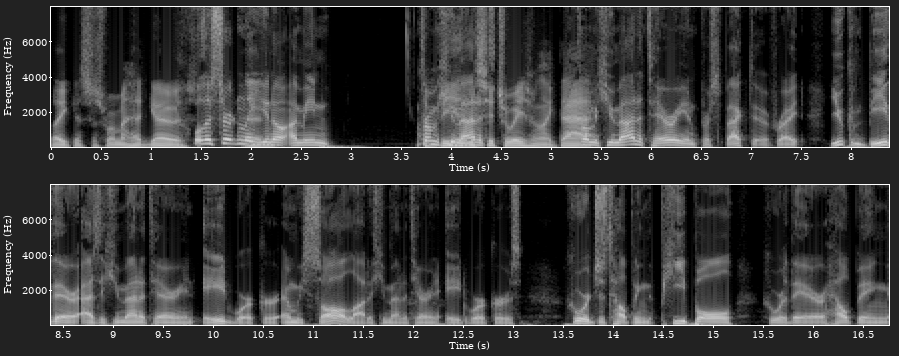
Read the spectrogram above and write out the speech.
Like, it's just where my head goes. Well, there's certainly, you know, I mean, from a be a situation like that. from a humanitarian perspective, right? You can be there as a humanitarian aid worker, and we saw a lot of humanitarian aid workers who are just helping the people who are there, helping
